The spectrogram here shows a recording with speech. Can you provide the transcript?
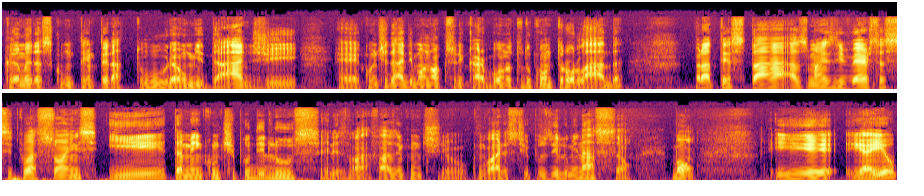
Câmeras com temperatura, umidade, é, quantidade de monóxido de carbono, tudo controlada para testar as mais diversas situações e também com tipo de luz. Eles fazem com, com vários tipos de iluminação. Bom, e, e aí o,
